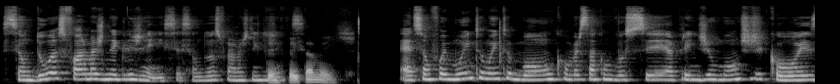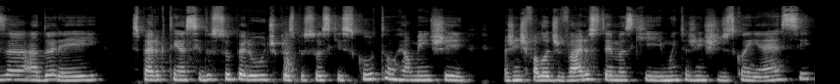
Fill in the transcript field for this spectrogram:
São duas formas de negligência, são duas formas de negligência. Perfeitamente. Edson, foi muito, muito bom conversar com você. Aprendi um monte de coisa, adorei. Espero que tenha sido super útil para as pessoas que escutam. Realmente, a gente falou de vários temas que muita gente desconhece.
